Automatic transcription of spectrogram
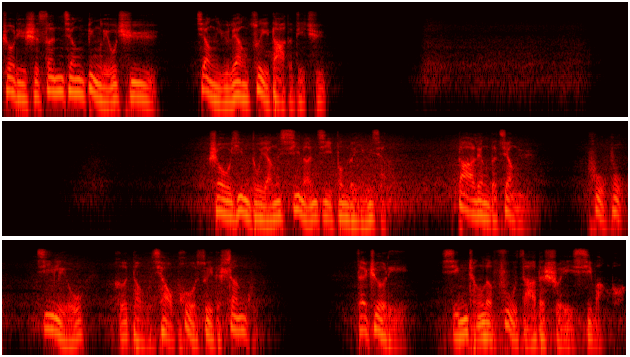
这里是三江并流区域降雨量最大的地区。受印度洋西南季风的影响，大量的降雨、瀑布、激流和陡峭破碎的山谷，在这里形成了复杂的水系网络。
